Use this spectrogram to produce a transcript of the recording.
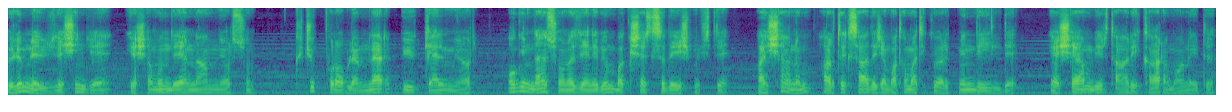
Ölümle yüzleşince yaşamın değerini anlıyorsun. Küçük problemler büyük gelmiyor. O günden sonra Zeynep'in bakış açısı değişmişti. Ayşe Hanım artık sadece matematik öğretmeni değildi. Yaşayan bir tarih kahramanıydı.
